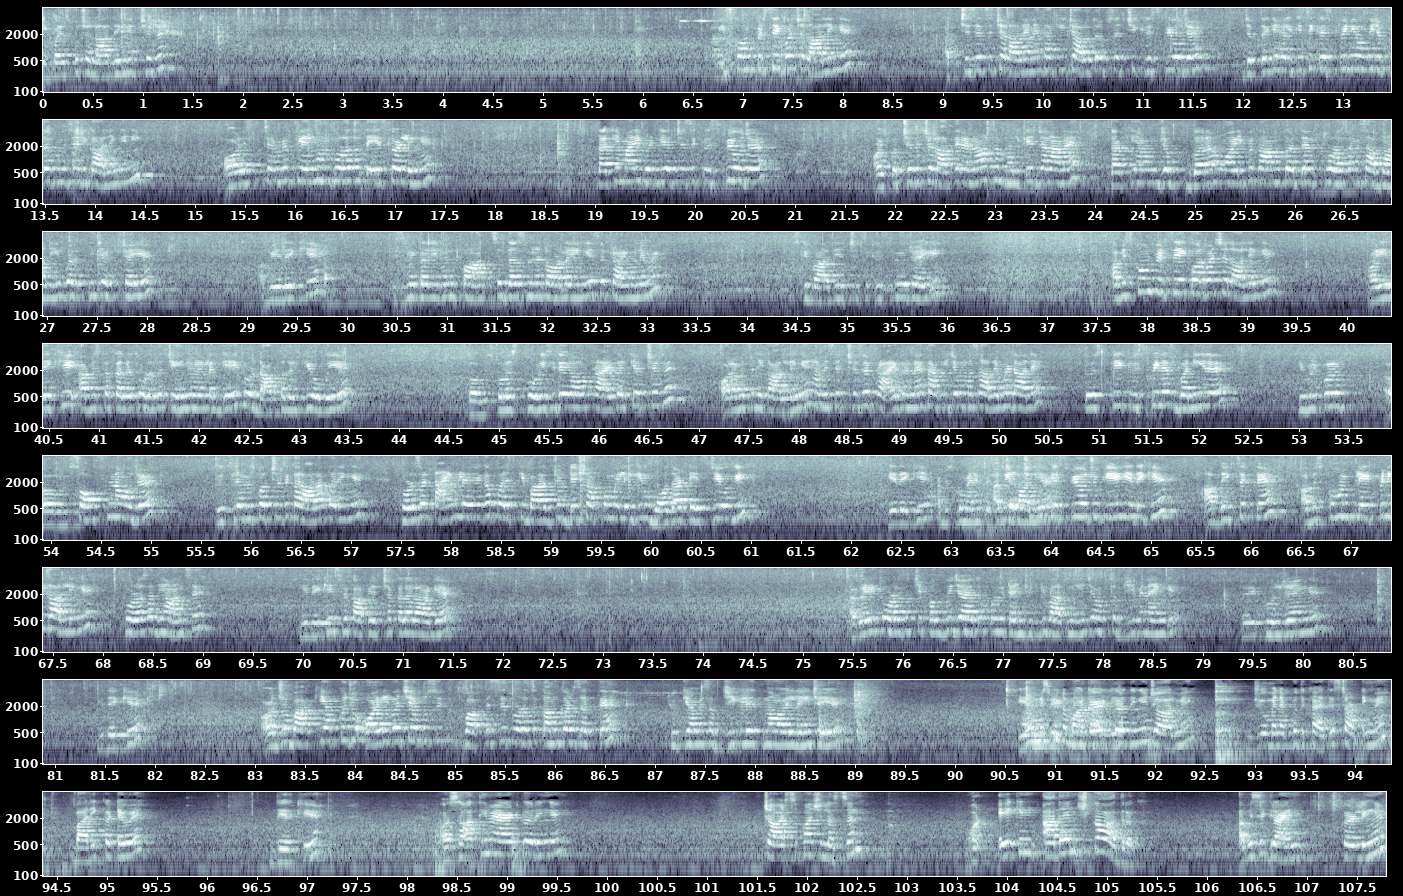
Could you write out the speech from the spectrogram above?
एक बार इसको चला देंगे अच्छे से। इसको हम फिर से एक बार चला लेंगे। अच्छे से इसे चला लेना ताकि चारों तरफ़ से अच्छी क्रिस्पी हो जाए। जब तक ये हल्की सी क्रिस्पी नहीं होगी, जब तक हम इसे निकालेंगे नहीं। और इस टाइम में फ्लेम हम थोड़ा सा तेज़ कर लेंगे, ताकि हमारी भिंडी अच्छे से क्रिस्पी हो जाए। और इसको अच्छे से चलाते रहना और सब हल्के चलाना है, ताकि हम जब गर्म ऑयल पे काम करते हैं तो थोड़ा सा हमें सावधानी बरतनी चाहिए। अब ये देखिए, इसमें करीबन पाँच से दस मिनट और लगेंगे इसे फ्राई होने में। उसके बाद ही अच्छे से क्रिस्पी हो जाएगी। अब इसको हम फिर से एक और बार चला लेंगे। और ये देखिए, अब इसका कलर थोड़ा सा चेंज होने लग गया है, थोड़ा डार्क कलर की हो गई है। तो अब इसको बस थोड़ी सी देर और फ्राई करके अच्छे से, और हम इसे निकाल लेंगे। हम इसे अच्छे से फ्राई करना है ताकि जब मसाले में डालें तो इसकी क्रिस्पीनेस बनी रहे, ये बिल्कुल सॉफ्ट ना हो जाए। तो इसलिए हम इसको अच्छे से करारा करेंगे। थोड़ा सा टाइम लगेगा, पर इसके बाद जो डिश आपको मिलेगी वो बहुत ज़्यादा टेस्टी होगी। ये देखिए अब इसको मैंने फिर चला लिया क्रिस्पी हो चुकी है ये देखिए आप देख सकते हैं। अब इसको हम प्लेट पे निकाल लेंगे थोड़ा सा ध्यान से। ये देखिए इसमें काफ़ी अच्छा कलर आ गया है। अगर ये थोड़ा सा चिपक भी जाए तो कोई टेंशन की बात नहीं है जब आप सब्ज़ी बनाएँगे तो ये खुल जाएँगे। ये देखिए और जो बाकी आपका जो ऑयल बचे आप उसे वापस से थोड़ा सा कम कर सकते हैं क्योंकि हमें सब्ज़ी के लिए इतना ऑयल नहीं चाहिए। ये हम इसमें टमाटर ऐड कर देंगे जार में जो मैंने आपको दिखाए थे स्टार्टिंग में बारीक कटे हुए। देखिए। और साथ ही में ऐड करेंगे चार से पाँच लहसुन और एक इंच आधा इंच का अदरक। अब इसे ग्राइंड कर लेंगे।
